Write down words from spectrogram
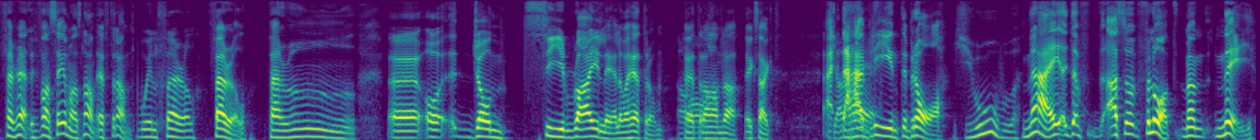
Ferrell, hur fan säger man hans namn, efternamn? Will Ferrell. Ferrell, Ferrell, Eh, och John C. Reilly, eller vad heter de? Vad Ja. heter han andra? Exakt. Ja, det här nej. blir inte bra. Jo! Nej, alltså förlåt, men nej.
